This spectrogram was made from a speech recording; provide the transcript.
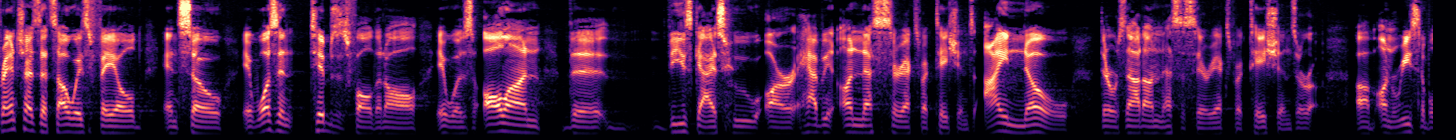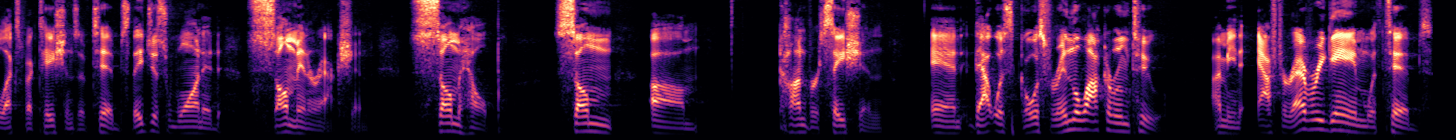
franchise that's always failed, and so it wasn't Thibs' fault at all. It was all on the these guys who are having unnecessary expectations. I know there was not unnecessary expectations or um, unreasonable expectations of Thibs. They just wanted some interaction, some help, some um, conversation, and that was goes for in the locker room too. I mean, after every game with Thibs,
